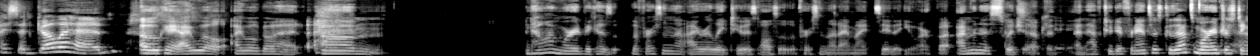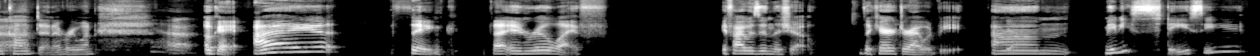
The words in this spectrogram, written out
I said go ahead. Okay, I will. I will go ahead. Um now I'm worried because the person that I relate to is also the person that I might say that you are, but I'm gonna switch That's it up and, okay. and have two different answers because that's more interesting Yeah. content, everyone. Yeah. Okay, I think that in real life, if I was in the show, the character I would be, Yeah. um, maybe Stacy,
